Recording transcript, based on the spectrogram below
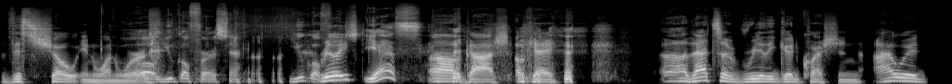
this show in one word? Oh, you go first. You go Really? first. Yes. Oh gosh. Okay. Uh, that's a really good question. I would,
